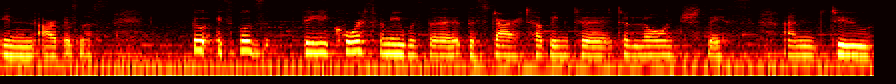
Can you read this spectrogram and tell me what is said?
in our business. So I suppose the course for me was the, the start, helping to, to launch this and to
